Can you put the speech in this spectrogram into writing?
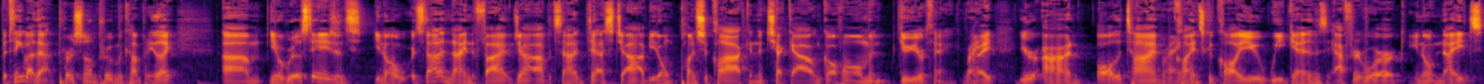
but think about that personal improvement company like um, you know real estate agents you know it's not a nine to five job. It's not a desk job. You don't punch the clock and then check out and go home and do your thing Right. right, you're on all the time. Right. clients could call you weekends after work you know nights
